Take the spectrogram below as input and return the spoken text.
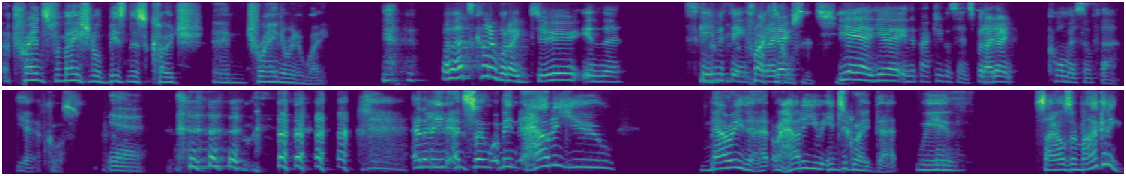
a transformational business coach and trainer in a way. well, that's kind of what I do in the scheme in the, of things. Practical but I don't, sense. Yeah. yeah, yeah, in the practical sense. But I don't call myself that. Yeah, of course. Yeah. and I mean, and so I mean, how do you marry that, or how do you integrate that with sales and marketing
